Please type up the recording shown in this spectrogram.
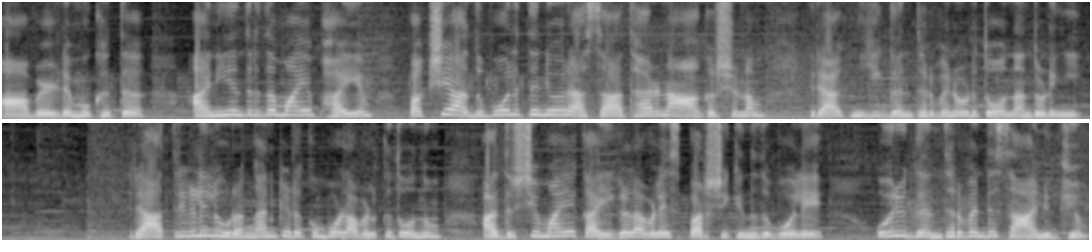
അവളുടെ മുഖത്ത് അനിയന്ത്രിതമായ ഭയം പക്ഷേ അതുപോലെ തന്നെ ഒരു അസാധാരണ ആകർഷണം രാജ്ഞിക്ക് ഗന്ധർവനോട് തോന്നാൻ തുടങ്ങി. രാത്രികളിൽ ഉറങ്ങാൻ കിടക്കുമ്പോൾ അവൾക്ക് തോന്നും അദൃശ്യമായ കൈകൾ അവളെ സ്പർശിക്കുന്നത് പോലെ ഒരു ഗന്ധർവന്റെ സാന്നിധ്യം.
